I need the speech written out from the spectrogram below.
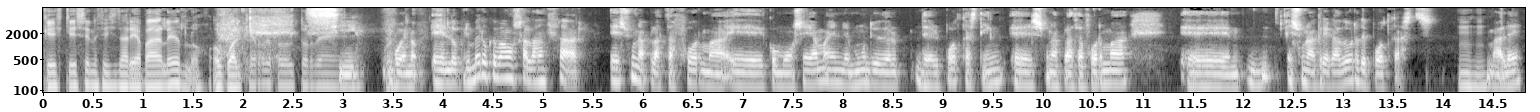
¿qué, ¿qué, se necesitaría para leerlo? ¿O cualquier reproductor de...? Sí, bueno, eh, lo primero que vamos a lanzar es una plataforma, eh, como se llama en el mundo del, podcasting, es una plataforma, eh, es un agregador de podcasts, ¿vale?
